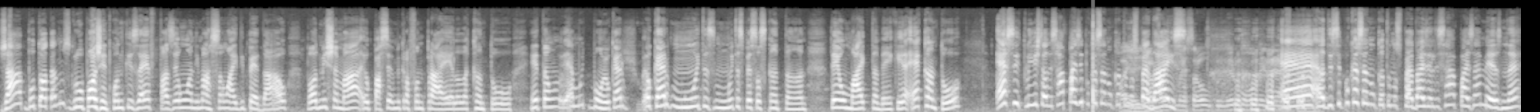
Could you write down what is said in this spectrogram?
já botou até nos grupos, ó, oh, gente, quando quiser fazer uma animação aí de pedal, pode me chamar, eu passei o microfone para ela, ela cantou. Então é muito bom. Eu quero, eu quero muitas, muitas pessoas cantando. Tem o Mike também, que é cantor é ciclista. Eu disse, rapaz, e por que você não canta Olha, nos pedais? Vai começar o primeiro homem, né? É, eu disse, por que você não canta nos pedais? Ele disse, rapaz, é mesmo, né?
